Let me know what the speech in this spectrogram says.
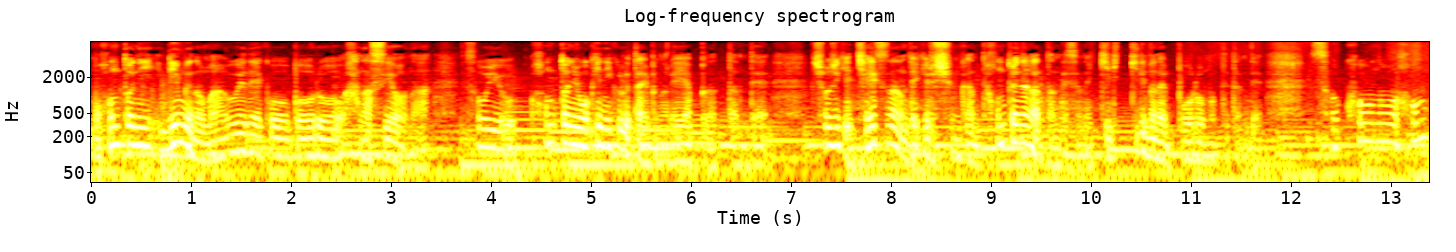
もう本当にリムの真上でこうボールを離すようなそういう本当に置きに来るタイプのレイアップだったんで正直チェイスダウンできる瞬間って本当になかったんですよねギリギリまでボールを持ってたんでそこの本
